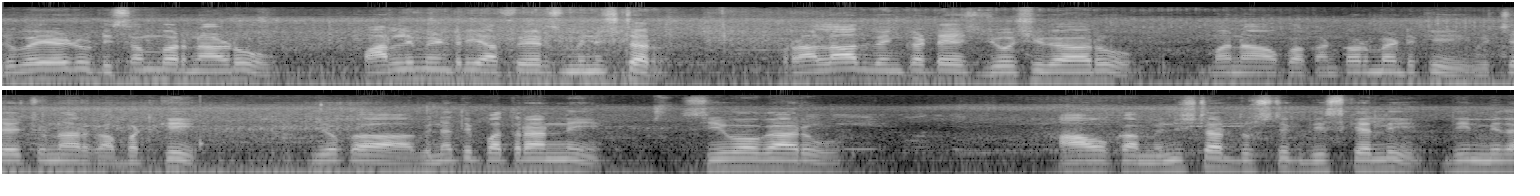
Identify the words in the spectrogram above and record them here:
ఇరవై ఏడు డిసెంబర్ నాడు parliamentary affairs minister Prahlad Venkatesh Joshi garu మన ఒక కంటోన్మెంట్కి విచ్చేస్తున్నారు కాబట్టి ఈ యొక్క వినతి పత్రాన్ని సిఓ గారు ఆ ఒక మినిస్టర్ దృష్టికి తీసుకెళ్ళి దీని మీద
